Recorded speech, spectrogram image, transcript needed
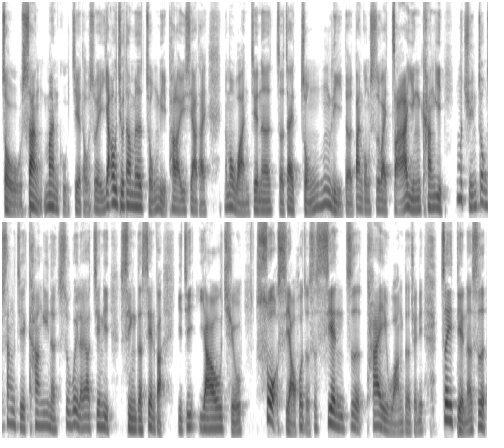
走上曼谷街头所以，要求他们的总理帕拉育下台。那么晚间呢，则在总理的办公室外扎营抗议。那么群众上街抗议呢，是为了要建立新的宪法，以及要求缩小或者是限制泰王的权利。这一点呢，是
